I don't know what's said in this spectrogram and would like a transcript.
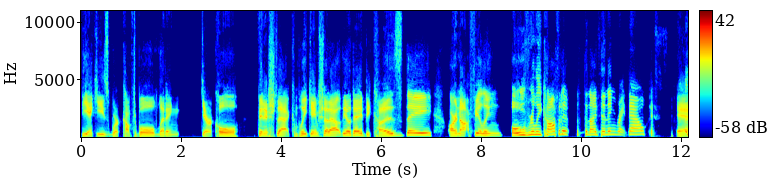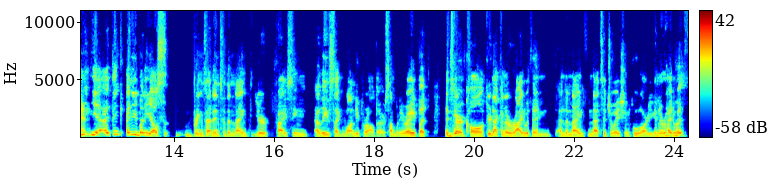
the Yankees were comfortable letting Gerrit Cole finish that complete game shutout the other day because they are not feeling overly confident with the ninth inning right now. And yeah, I think anybody else brings that into the ninth, you're probably seeing at least like Wandy Peralta or somebody, right? But it's Gerrit Cole. If you're not going to ride with him in the ninth in that situation, who are you going to ride with?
